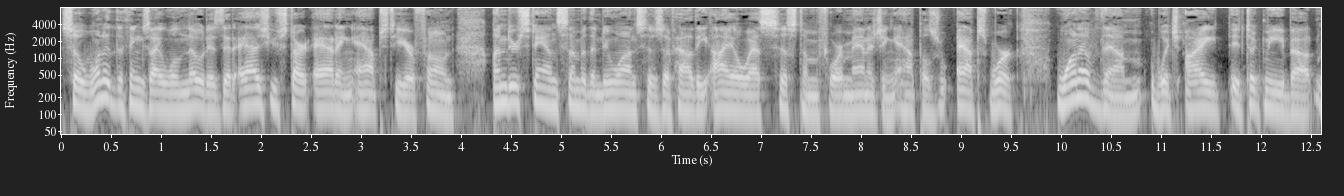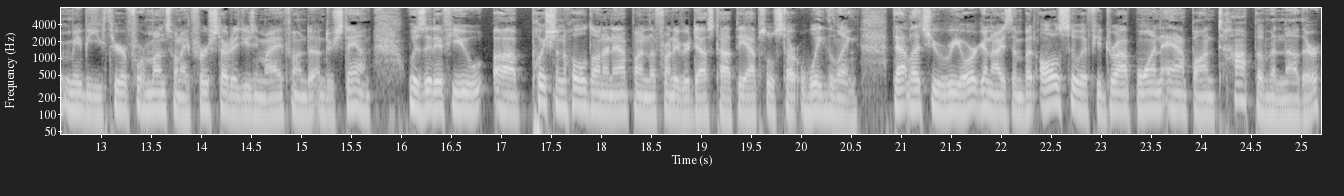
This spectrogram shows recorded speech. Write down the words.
So, one of the things I will note is that as you start adding apps to your phone, understand some of the nuances of how the iOS system for managing Apple's apps work. One of them, which I, it took me about maybe three or four months when I first started using my iPhone to understand, was that if you uh, push and hold on an app on the front of your desktop, the apps will start wiggling. That lets you reorganize them, but also if you drop one app on top of another.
